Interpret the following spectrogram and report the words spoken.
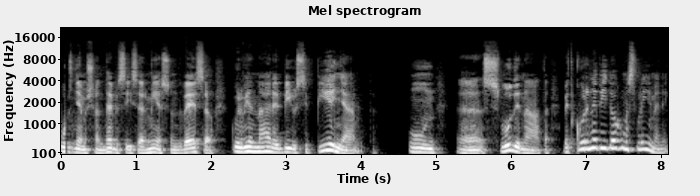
uzņemšanu debesīs ar miesu un dvēseli, kur vienmēr ir bijusi pieņemta un uh, sludināta, bet kura nebija dogmas līmenī.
